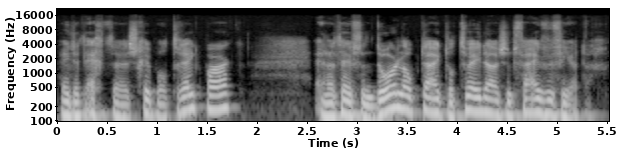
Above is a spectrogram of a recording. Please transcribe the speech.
heet het echt uh, Schiphol Trade Park. En dat heeft een doorlooptijd tot 2045.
